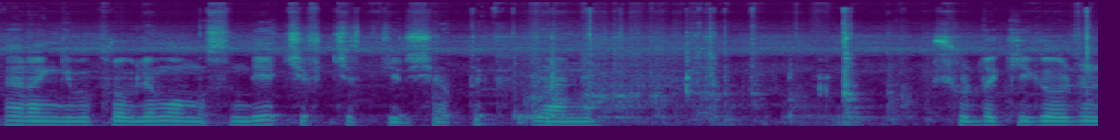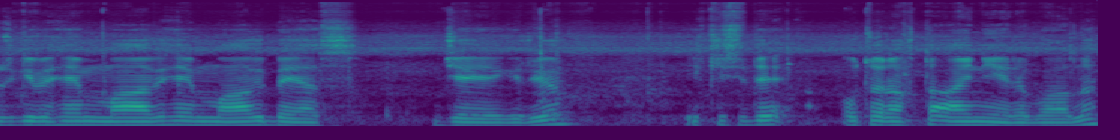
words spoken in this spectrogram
Herhangi bir problem olmasın diye çift çift giriş yaptık. Yani şuradaki gördüğünüz gibi hem mavi hem mavi beyaz C'ye giriyor. İkisi de o tarafta aynı yere bağlı.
